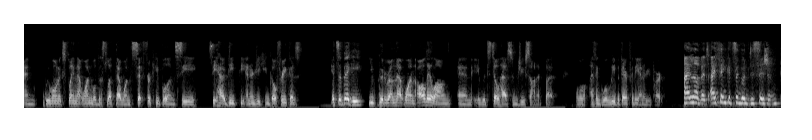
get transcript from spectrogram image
And we won't explain that one. We'll just let that one sit for people and see see how deep the energy can go for you because it's a biggie. You could run that one all day long and it would still have some juice on it. But well, I think we'll leave it there for the energy part. I love it. I think it's a good decision.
